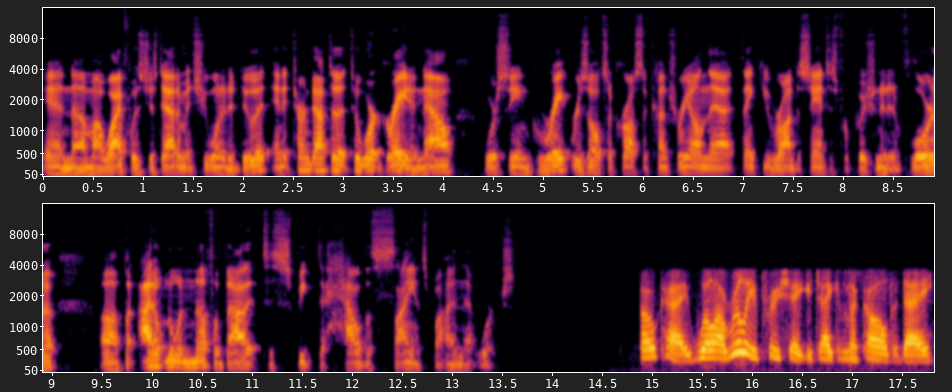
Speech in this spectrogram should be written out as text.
and uh, my wife was just adamant she wanted to do it, and it turned out to to work great. And now we're seeing great results across the country on that. Thank you, Ron DeSantis, for pushing it in Florida. Uh, but I don't know enough about it to speak to how the science behind that works. Okay. Well, I really appreciate you taking my call today.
